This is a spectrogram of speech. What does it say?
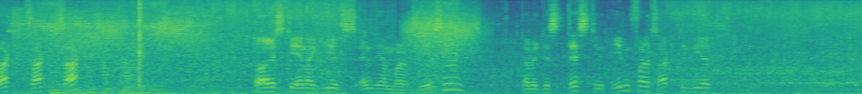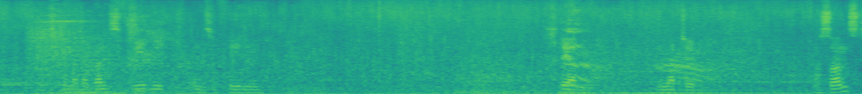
Zack, zack, zack. Da ist die Energie jetzt endlich einmal gewesen. Damit ist das Ding ebenfalls aktiviert. Jetzt können wir da ganz friedlich und zufrieden sterben. Natürlich. Was sonst?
